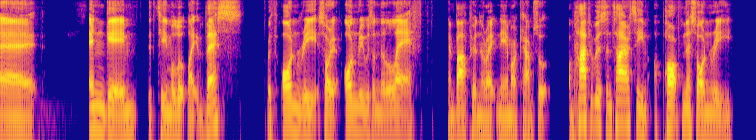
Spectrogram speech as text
uh, in game, the team will look like this with Henry. Sorry, Henry was on the left, Mbappe on the right, Neymar cam. So I'm happy with this entire team apart from this Henry.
